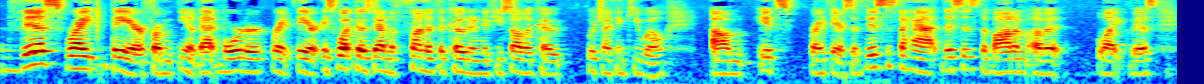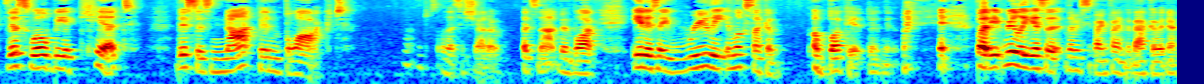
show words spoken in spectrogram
this right there from, you know, that border right there is what goes down the front of the coat. And if you saw the coat, which I think you will, um, it's right there. So this is the hat. This is the bottom of it like this. This will be a kit. This has not been blocked. Oh, that's a shadow. That's not been blocked. It is a really, it looks like a, a bucket, doesn't it? but it really is a, let me see if I can find the back of it now.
